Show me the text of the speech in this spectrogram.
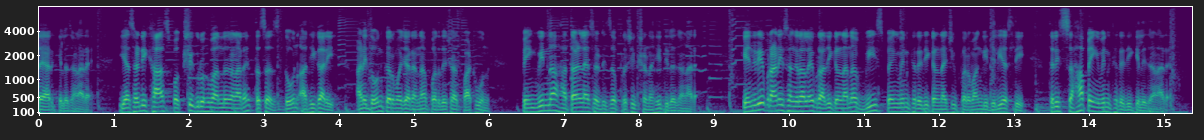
तयार केलं जाणार आहे. यासाठी खास पक्षीगृह बांधलं जाणार आहे. तसंच दोन अधिकारी आणि दोन कर्मचाऱ्यांना परदेशात पाठवून पेंग्विनना हाताळण्यासाठीचं प्रशिक्षणही दिलं जाणार आहे. केंद्रीय प्राणी संग्रहालय प्राधिकरणानं वीस पेंग्विन खरेदी करण्याची परवानगी दिली असली तरी सहा पेंग्विन खरेदी केले जाणार आहेत.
